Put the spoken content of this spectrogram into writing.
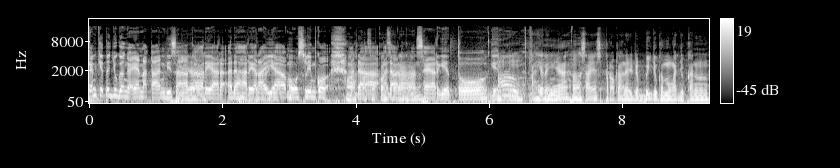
kan kita juga nggak enak kan di saat Iya. hari ada hari raya raya kok kok malah ada ada konser-konseran. konser gitu gitu. Hmm, Akhirnya eh, saya perwakilan dari The Big juga mengajukan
